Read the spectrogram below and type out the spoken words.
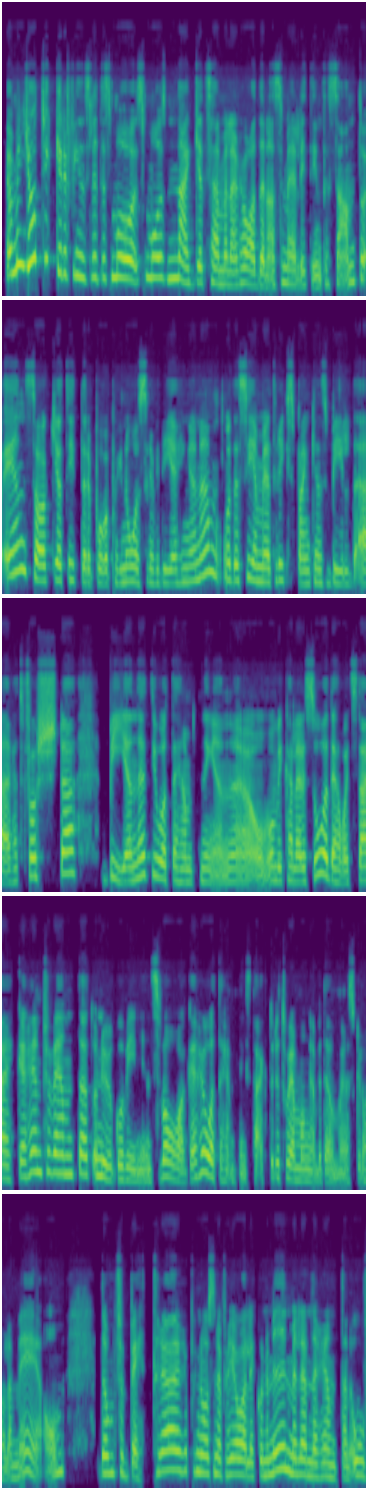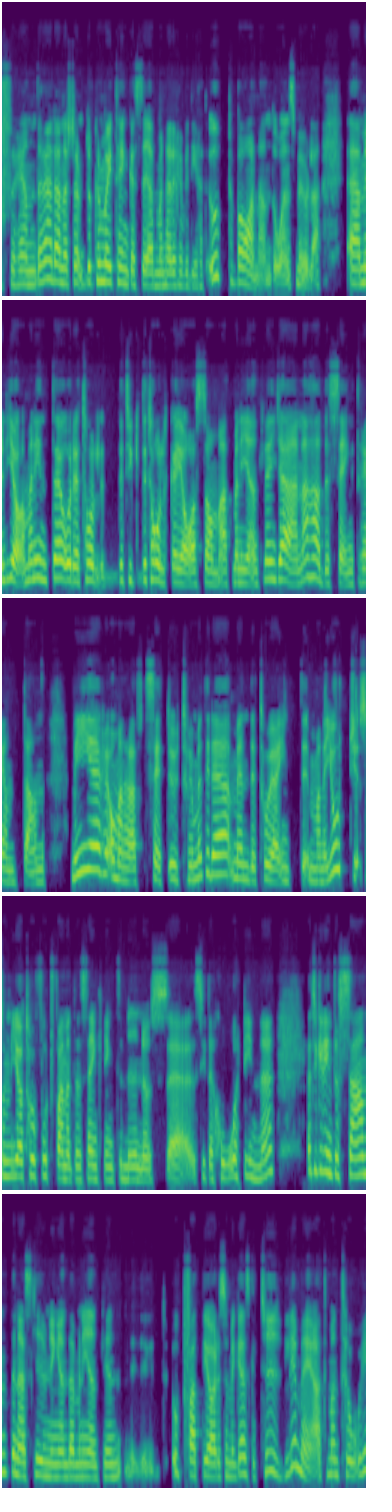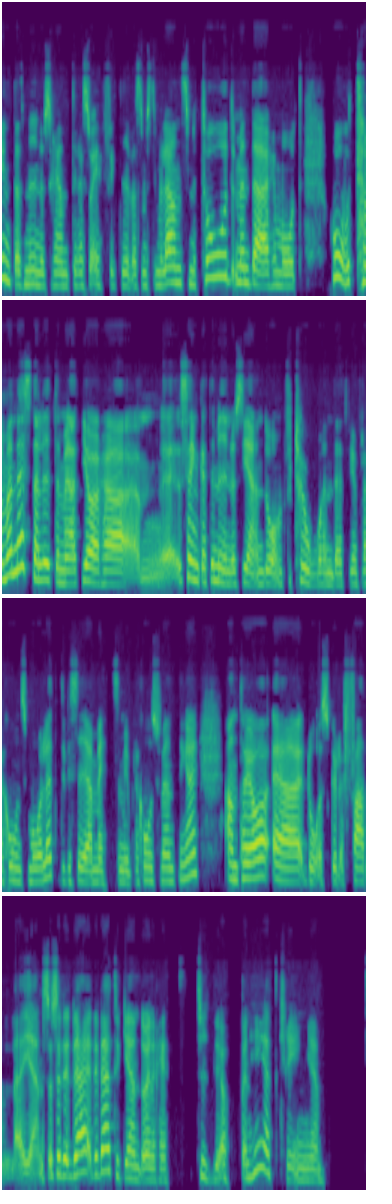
Ja, men jag tycker det finns lite små, små nuggets här mellan raderna som är lite intressant. Och en sak jag tittade på var prognosrevideringarna och där ser man att Riksbankens bild är att första benet i återhämtningen, eh, om vi kallar det så, det har varit starkare än förväntat och nu går vi in i en svagare återhämtningstakt och det tror jag många bedömare skulle hålla med om. De förbättrar prognoserna för realekonomin men lämnar räntan oförändrad. Annars då kunde man ju tänka sig att man hade reviderat upp banan då en smula. Eh, men det gör man inte och det, tol det, det, tolkar jag som att man egentligen gärna hade sänkt räntan mer om man hade haft sett utrymme till det, men det tror jag inte man har gjort. Som jag tror fortfarande att en sänkning till minus eh, sitter hårt inne. Jag tycker det är intressant den här skrivningen där man egentligen eh, uppfattar jag det som är ganska tydlig med att man tror inte att minusräntor är så effektiva som stimulansmetod, men däremot hotar man nästan lite med att göra, mm, eh, sänka till minus igen då om förtroendet för inflationsmålet, det vill säga mätt som inflationsförväntningar, antar jag, eh, då skulle falla igen. Så, så det, där, det där tycker jag ändå är en rätt tydlig öppenhet kring eh,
